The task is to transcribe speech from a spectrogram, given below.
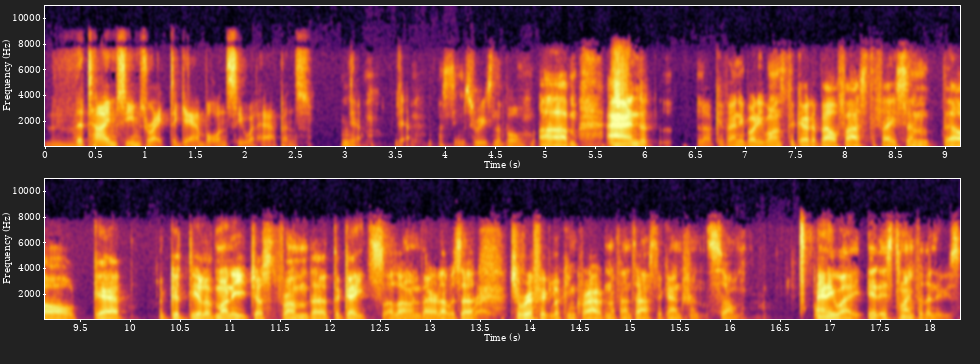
The time seems right to gamble and see what happens. Yeah, yeah, that seems reasonable. Um, and look, if anybody wants to go to Belfast to face him, they'll get a good deal of money just from the the gates alone. There, that was a right. terrific looking crowd and a fantastic entrance. So. Anyway, it is time for the news.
